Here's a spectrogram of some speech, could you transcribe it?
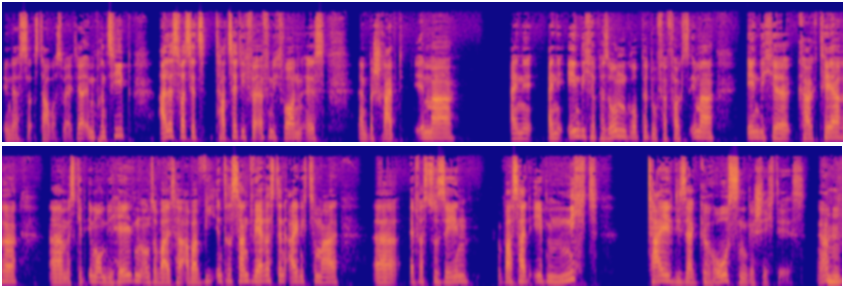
in der Star Wars Welt. Ja, im Prinzip alles, was jetzt tatsächlich veröffentlicht worden ist, äh, beschreibt immer eine, eine ähnliche Personengruppe. Du verfolgst immer ähnliche Charaktere. Ähm, es geht immer um die Helden und so weiter. Aber wie interessant wäre es denn eigentlich zumal äh, etwas zu sehen, was halt eben nicht Teil dieser großen Geschichte ist. Ja? Mhm.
